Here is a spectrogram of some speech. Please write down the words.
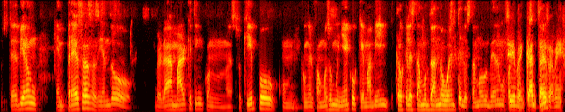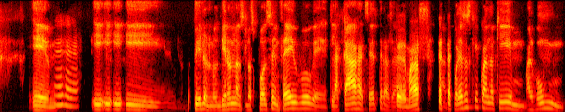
Ustedes vieron empresas haciendo, ¿verdad? Marketing con nuestro equipo, con, con el famoso muñeco, que más bien creo que le estamos dando vuelta y lo estamos volviendo un Sí, me encanta positivo. eso a mí. Eh, Ujú. y, y, y, y vieron, los, vieron los, los posts en Facebook, eh, la caja, etcétera. O sea, demás, ah, por eso es que cuando aquí mm, algún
